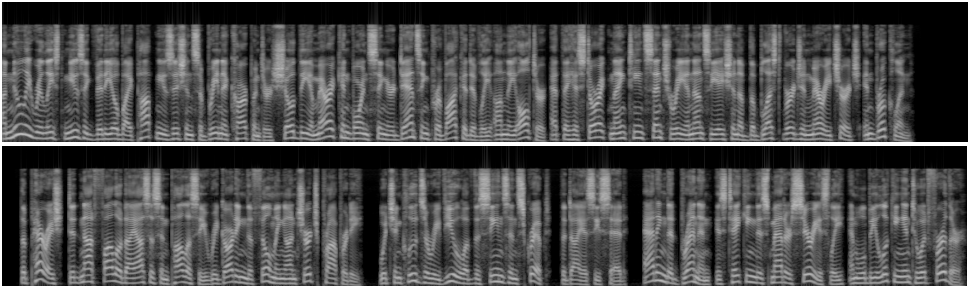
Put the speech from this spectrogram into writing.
A newly released music video by pop musician Sabrina Carpenter showed the American born singer dancing provocatively on the altar at the historic 19th century Annunciation of the Blessed Virgin Mary Church in Brooklyn. The parish did not follow diocesan policy regarding the filming on church property, which includes a review of the scenes and script, the diocese said, adding that Brennan is taking this matter seriously and will be looking into it further.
